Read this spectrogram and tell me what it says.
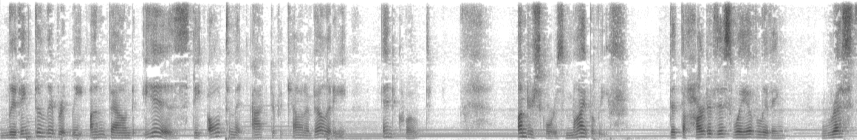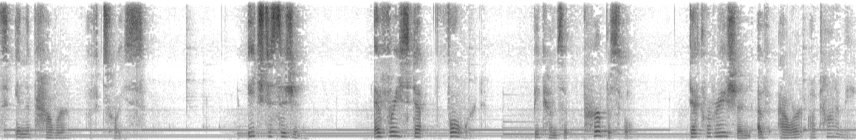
living deliberately unbound is the ultimate act of accountability, end quote, underscores my belief that the heart of this way of living rests in the power of choice. Each decision, every step forward, becomes a purposeful declaration of our autonomy.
